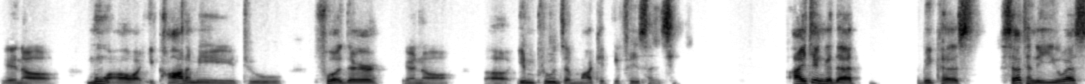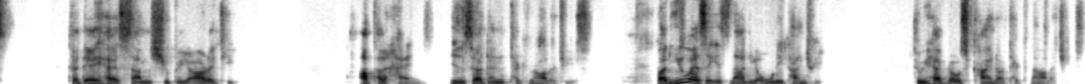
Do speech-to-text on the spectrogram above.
you know, move our economy to further, you know, uh, improve the market efficiency. I think that because certainly US today has some superiority, upper hand in certain technologies. But US is not the only country to have those kind of technologies.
